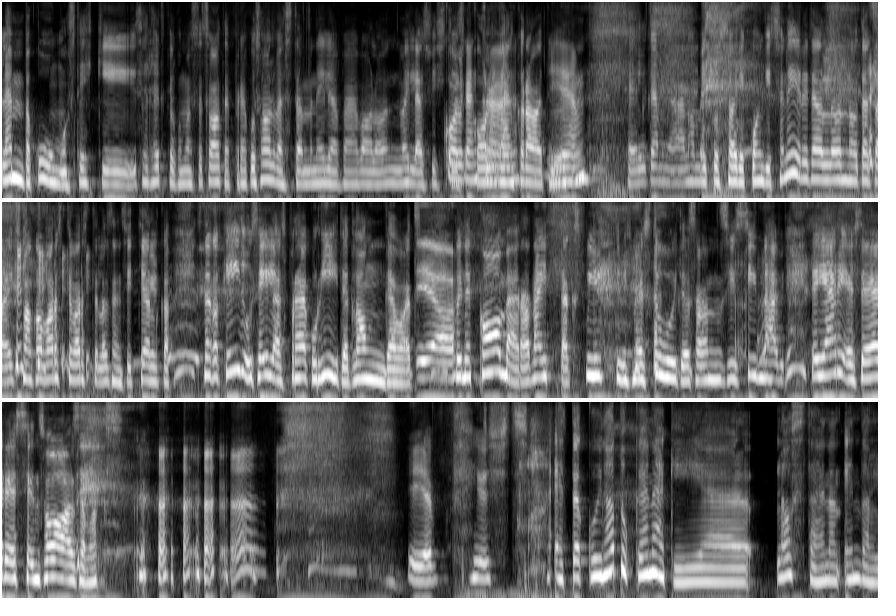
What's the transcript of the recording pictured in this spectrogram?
lämbekuumust, ehkki sel hetkel, kui me seda saadet praegu salvestame, neljapäeval on väljas vist kolmkümmend kraadi. yeah.. Selge, mina olen hommikust saadik konditsioneeride all olnud, aga eks ma ka varsti-varsti lasen siit jalga. aga Keidu seljas praegu riided langevad. Yeah.. kui nüüd kaamera näitaks pilti, mis meil stuudios on, siis siin läheb järjest ja järjest sensuaalsemaks. Jep, just. et kui natukenegi lasta ennal, endal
